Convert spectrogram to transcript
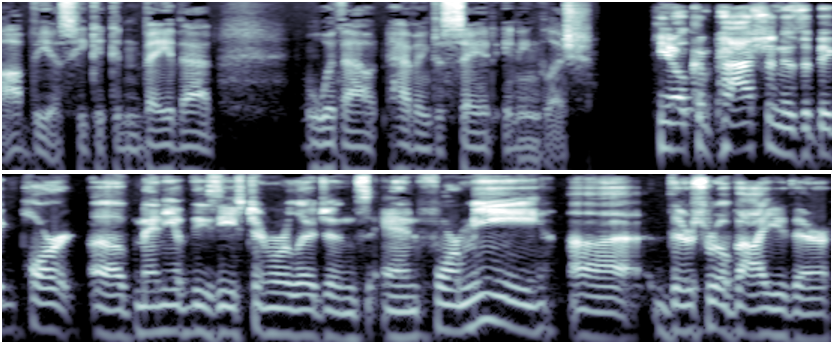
obvious. He could convey that without having to say it in English. You know, compassion is a big part of many of these Eastern religions. And for me, uh, there's real value there.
